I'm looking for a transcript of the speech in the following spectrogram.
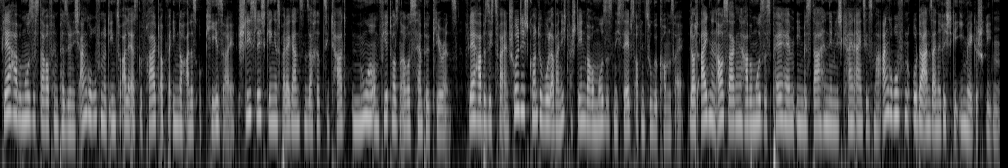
Flair habe Moses daraufhin persönlich angerufen und ihn zuallererst gefragt, ob bei ihm noch alles okay sei. Schließlich ging es bei der ganzen Sache, Zitat, nur um 4000 Euro Sample Clearance. Flair habe sich zwar entschuldigt, konnte wohl aber nicht verstehen, warum Moses nicht selbst auf ihn zugekommen sei. Laut eigenen Aussagen habe Moses Pelham ihn bis dahin nämlich kein einziges Mal angerufen oder an seine richtige E-Mail geschrieben.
